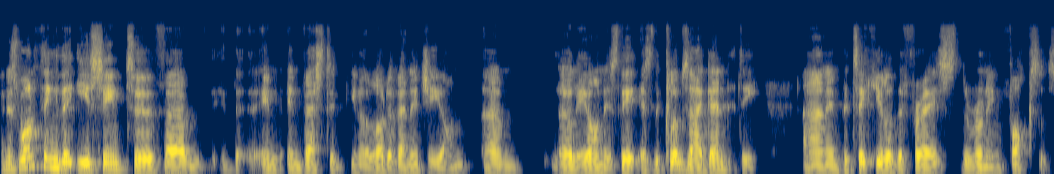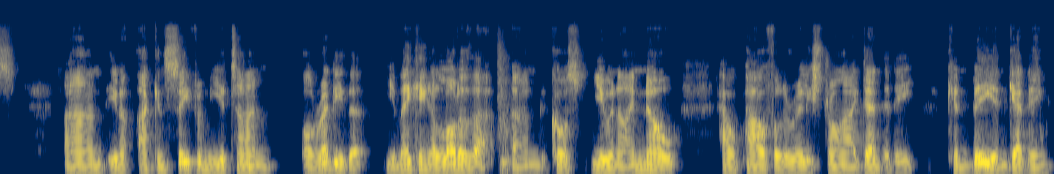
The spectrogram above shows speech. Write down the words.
And there's one thing that you seem to have um, in, invested, you know, a lot of energy on um, early on is the is the club's identity, and in particular the phrase "the running foxes." And you know, I can see from your time already that you're making a lot of that. And of course, you and I know how powerful a really strong identity can be in getting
